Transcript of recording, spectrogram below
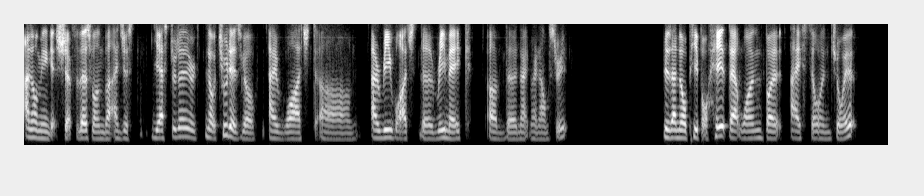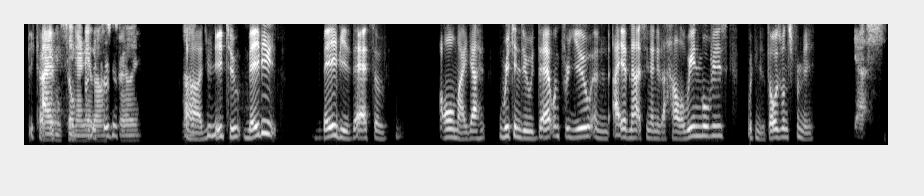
I don't mean to get shit for this one, but I just yesterday or no, 2 days ago, I watched, um I rewatched the remake of the Nightmare on Elm Street. Because I know people hate that one, but I still enjoy it because I haven't seen any of those, Krueger. really. No. Uh, you need to. Maybe maybe that's a oh my god. we can do that one for you, and I have not seen any of the Halloween movies. We can do those ones for me. Yes.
